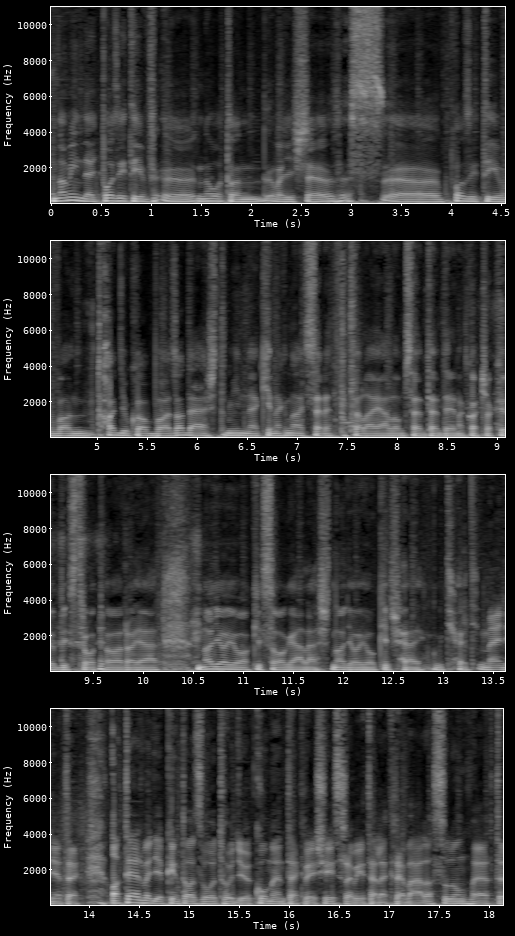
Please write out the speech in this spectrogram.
na mindegy, pozitív uh, nóton, vagyis uh, pozitívan hagyjuk abba az adást, mindenkinek nagy szeretettel ajánlom Szentendrének a csak bisztrót arra jár. Nagyon jó a kiszolgálás, nagyon jó kis hely, úgyhogy... Menjetek. A terv egyébként az volt, hogy kommentekre és észrevételekre válaszolunk, mert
